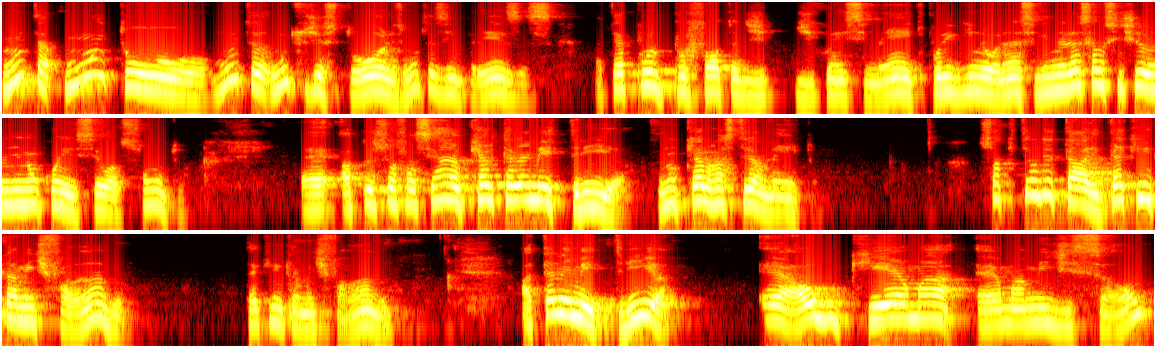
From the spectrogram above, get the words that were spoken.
muita, muito, muita, muitos gestores, muitas empresas, até por, por falta de, de conhecimento, por ignorância, ignorância no sentido de não conhecer o assunto, é, a pessoa fala assim: ah, eu quero telemetria, eu não quero rastreamento. Só que tem um detalhe, tecnicamente falando, tecnicamente falando, a telemetria é algo que é uma, é uma medição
